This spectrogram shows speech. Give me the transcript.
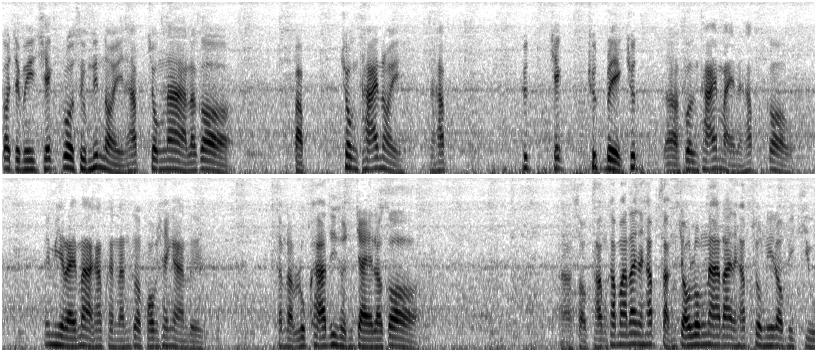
ก็จะมีเช็ครั่วซึมนิดหน่อยนะครับ ช่วงหน้าแล้วก็ปรับช่วงท้ายหน่อยนะครับ ชุดเช็คชุดเบรกชุดเฟืองท้ายใหม่นะครับ ก็ไม่มีอะไรมากครับคันนั้นก็พร้อมใช้งานเลยสำหรับลูกค้าที่สนใจแล้วก็สอบถามเข้ามาได้นะครับ สั่งจองล่วงหน้าได้นะครับ ช่วงนี้เรามีคิว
